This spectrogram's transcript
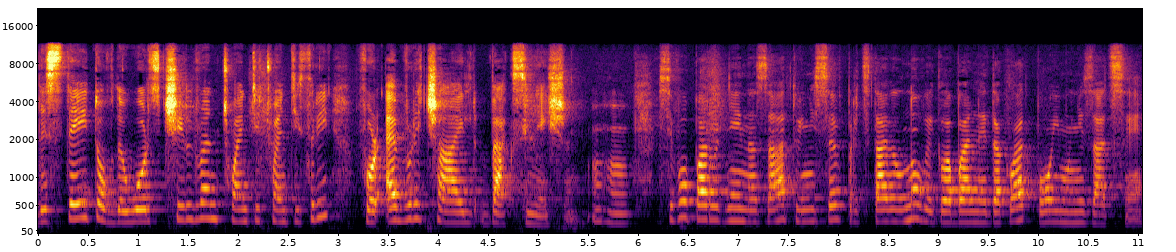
the state of the world's children 2023 for every child vaccination. Мгм. Всего пару дней назад ЮНИСЕФ представил новый глобальный доклад по иммунизации,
